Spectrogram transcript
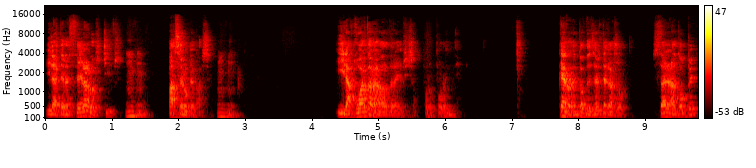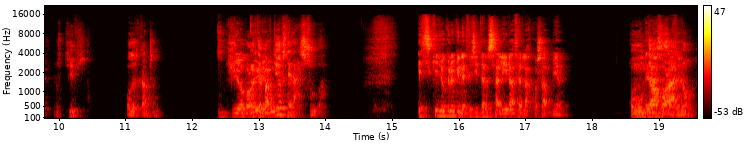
y la tercera los Chiefs. Pase lo que pase. Y la cuarta ganador de la AFC por, por ende. Claro, entonces en este caso, ¿salen a tope los Chiefs o descansan? Yo Porque este partido se la suda. Es que yo creo que necesitan salir a hacer las cosas bien. Como un tema moral. ¿no?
